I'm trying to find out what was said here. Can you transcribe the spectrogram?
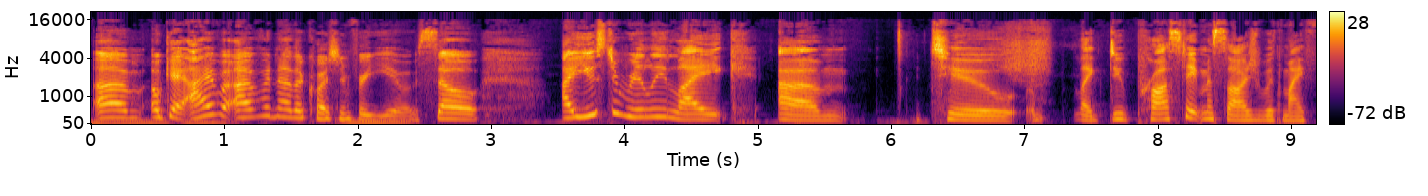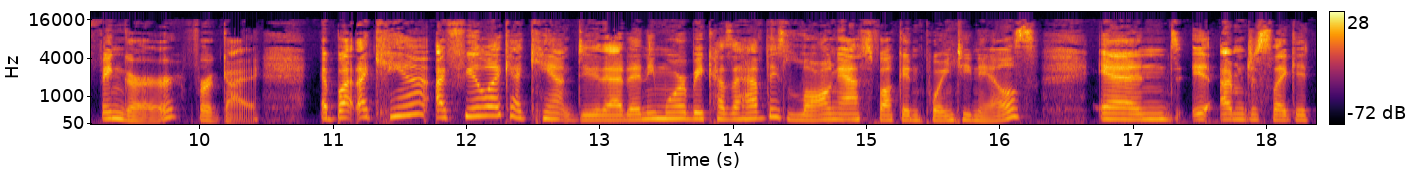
Um, okay. I have, I have another question for you. So I used to really like, um, to like do prostate massage with my finger for a guy. But I can't, I feel like I can't do that anymore because I have these long ass fucking pointy nails. And it, I'm just like, it,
